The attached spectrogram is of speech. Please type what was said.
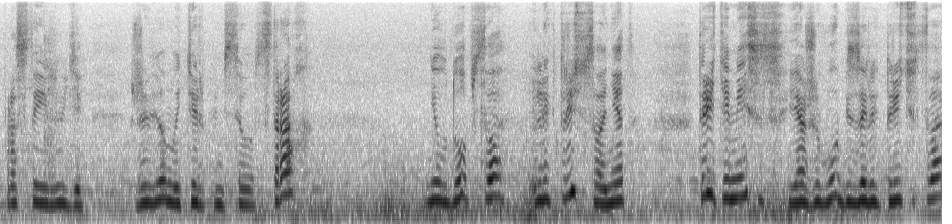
простые люди, живем и терпим все. Страх, неудобства, электричества нет. Третий месяц я живу без электричества,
